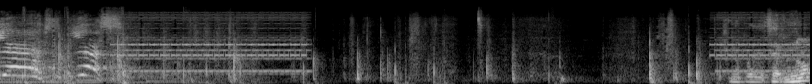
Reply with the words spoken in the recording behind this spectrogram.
¡Yes! ¡Yes! No puede ser, no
